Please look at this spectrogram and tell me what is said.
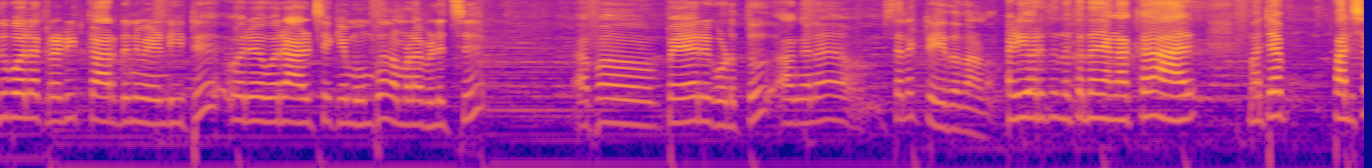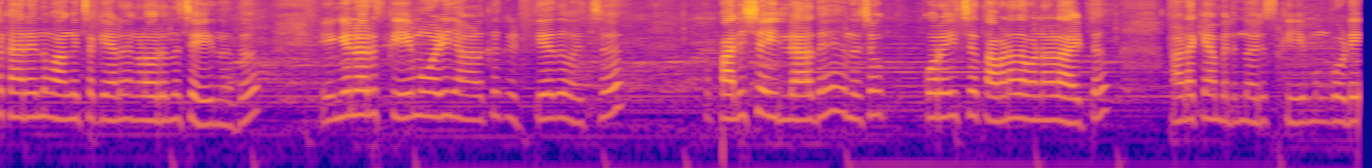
ഇതുപോലെ ക്രെഡിറ്റ് കാർഡിന് വേണ്ടിയിട്ട് ഒരു ഒരാഴ്ചയ്ക്ക് മുമ്പ് നമ്മളെ വിളിച്ച് അപ്പോൾ പേര് കൊടുത്തു. അങ്ങനെ സെലക്ട് ചെയ്തതാണ്. വഴിയോരത്ത് നിൽക്കുന്ന ഞങ്ങൾക്ക് മറ്റേ പലിശക്കാരിൽ നിന്ന് വാങ്ങിച്ചൊക്കെയാണ് ഞങ്ങൾ ഓരോന്ന് ചെയ്യുന്നത്. ഇങ്ങനെ ഒരു സ്കീം വഴി ഞങ്ങൾക്ക് കിട്ടിയത് വെച്ച് പലിശ ഇല്ലാതെ എന്ന് വെച്ചാൽ കുറേശ്ശെ തവണ തവണകളായിട്ട് അടയ്ക്കാൻ പറ്റുന്ന ഒരു സ്കീമും കൂടി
